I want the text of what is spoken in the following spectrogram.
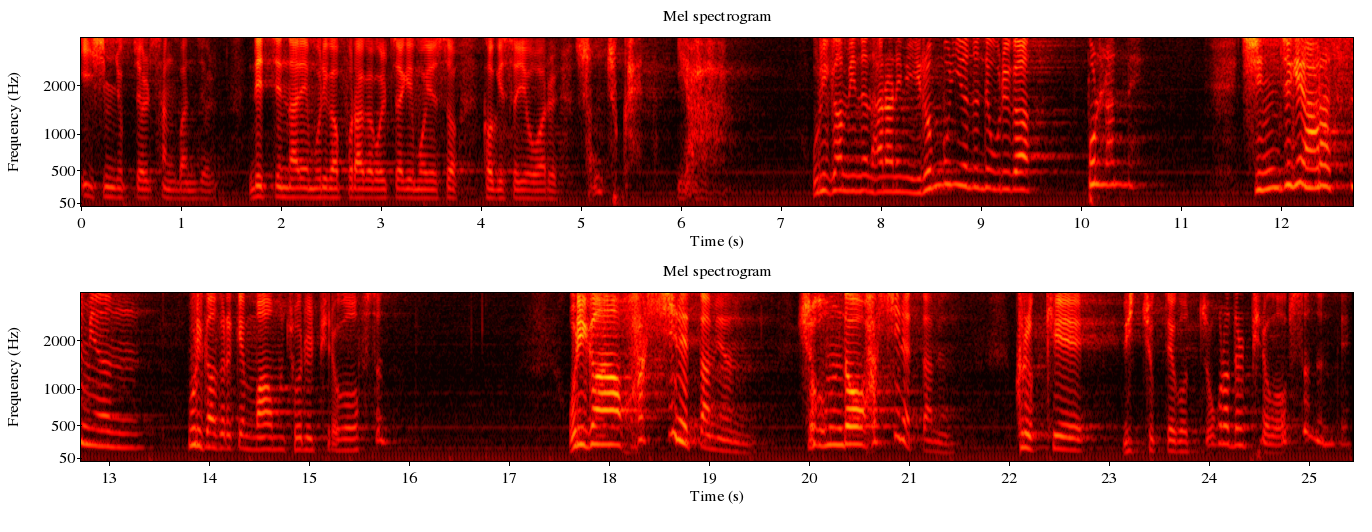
26절 상반절 넷째 날에 무리가 불화가 골짜기에 모여서 거기서 여호와를 송축하였다. 야 우리가 믿는 하나님이 이런 분이었는데 우리가 몰랐네. 진즉에 알았으면 우리가 그렇게 마음 졸일 필요가 없었. 우리가 확신했다면 조금 더 확신했다면 그렇게 위축되고 쪼그라들 필요가 없었는데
